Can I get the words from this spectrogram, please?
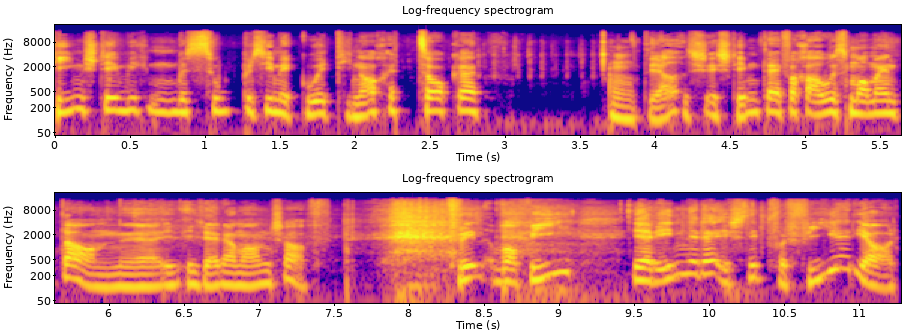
Die Teamstimmung muss super sein, mit guten nachgezogen. Und ja, es, stimmt einfach alles momentan äh, in, in dieser Mannschaft. Weil, wobei, ich erinnere, ist es nicht vor vier Jahren,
